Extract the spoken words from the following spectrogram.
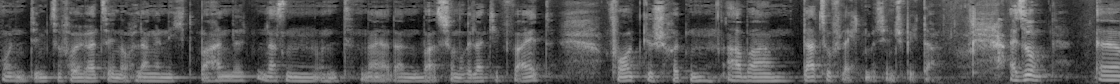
Und demzufolge hat sie ihn auch lange nicht behandeln lassen. Und naja, dann war es schon relativ weit fortgeschritten. Aber dazu vielleicht ein bisschen später. Also, äh,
